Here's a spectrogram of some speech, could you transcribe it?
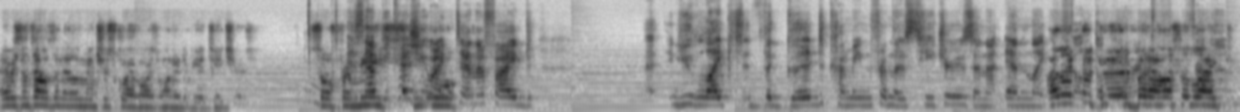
ever since I was in elementary school, I've always wanted to be a teacher. So for Is me, that because you identified? uh, You liked the good coming from those teachers, and and like I like felt the good, but I also liked them?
